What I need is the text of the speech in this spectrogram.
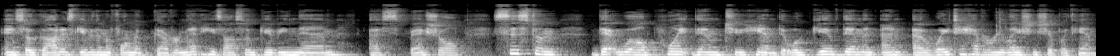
And so God has given them a form of government. He's also giving them a special system that will point them to Him, that will give them an, a way to have a relationship with Him.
